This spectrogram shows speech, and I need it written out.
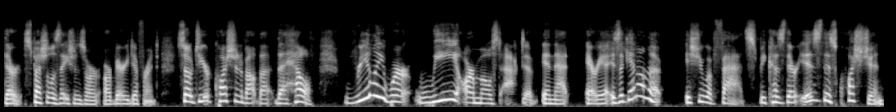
their specializations are are very different. So to your question about the the health, really where we are most active in that area is again on the issue of fads because there is this question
